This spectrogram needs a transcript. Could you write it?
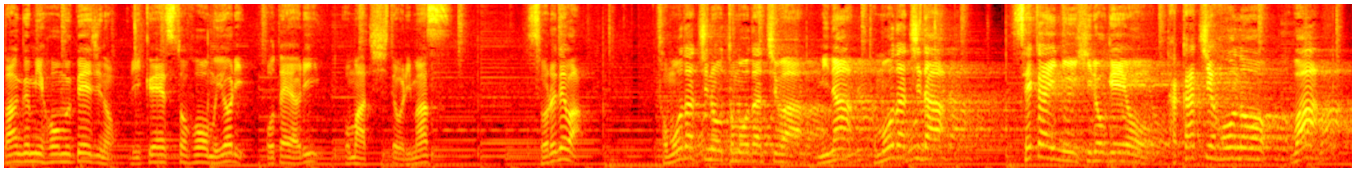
番組ホームページのリクエストフォームよりお便りお待ちしております。それでは友達の友達は皆友達だ。世界に広げよう高千穂の輪。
